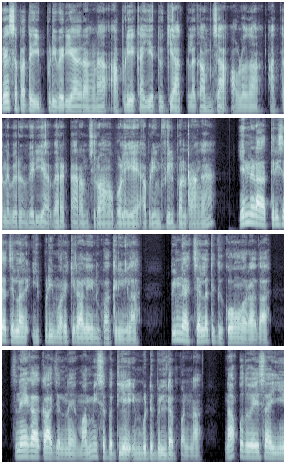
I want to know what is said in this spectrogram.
ஃபேஸை பார்த்து இப்படி வெறியாகிறாங்கன்னா அப்படியே கையை தூக்கி அக்கில் காமிச்சா அவ்வளோதான் அத்தனை பேரும் வெறியாக விரட்ட ஆரம்பிச்சிருவாங்க போலயே அப்படின்னு ஃபீல் பண்ணுறாங்க என்னடா திரிசா செல்லம் இப்படி முறைக்கிறாளேன்னு பார்க்குறீங்களா பின்ன செல்லத்துக்கு கோபம் வராதா? ஸ்னேகா காஜல்னு மம்மிஸை பற்றியே இம்புட்டு பில்டப் பண்ணா. நாற்பது வயசாகி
